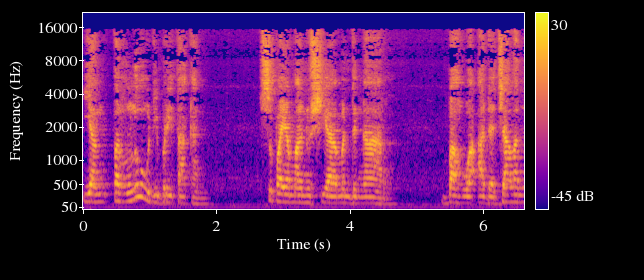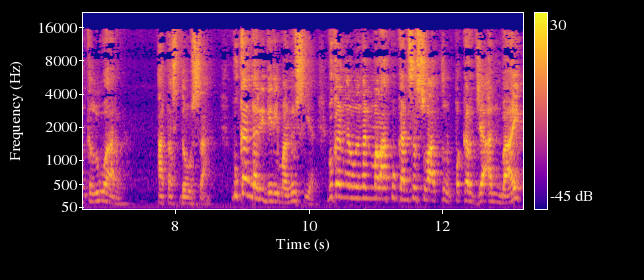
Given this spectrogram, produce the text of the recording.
yang perlu diberitakan supaya manusia mendengar bahwa ada jalan keluar atas dosa. Bukan dari diri manusia, bukan dengan melakukan sesuatu pekerjaan baik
